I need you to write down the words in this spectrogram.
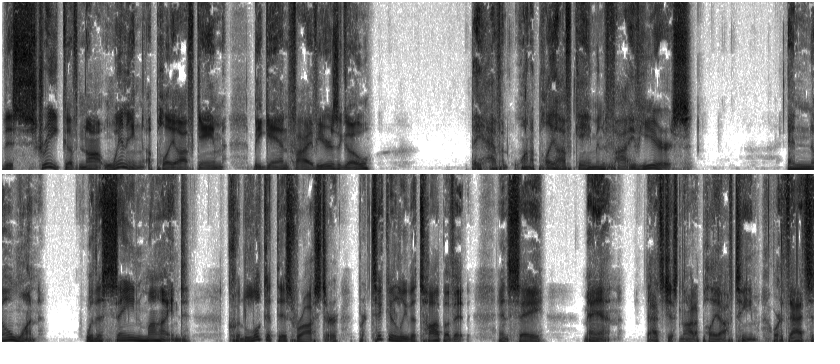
this streak of not winning a playoff game began five years ago. They haven't won a playoff game in five years. And no one with a sane mind could look at this roster, particularly the top of it, and say, man, that's just not a playoff team, or that's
